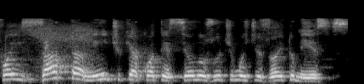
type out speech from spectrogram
foi exatamente o que aconteceu nos últimos 18 meses.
